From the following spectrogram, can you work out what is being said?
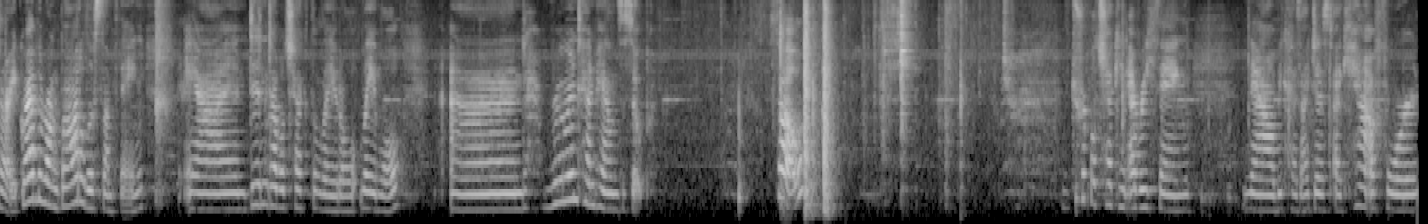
sorry, grabbed the wrong bottle of something and didn't double check the label, label and ruined 10 pounds of soap. So, triple checking everything now because I just, I can't afford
